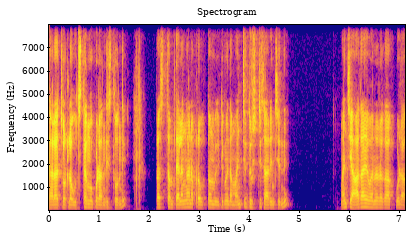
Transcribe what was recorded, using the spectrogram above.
చాలా చోట్ల ఉచితంగా కూడా అందిస్తుంది. ప్రస్తుతం తెలంగాణ ప్రభుత్వం వీటి మీద మంచి దృష్టి సారించింది. మంచి ఆదాయ వనరుగా కూడా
